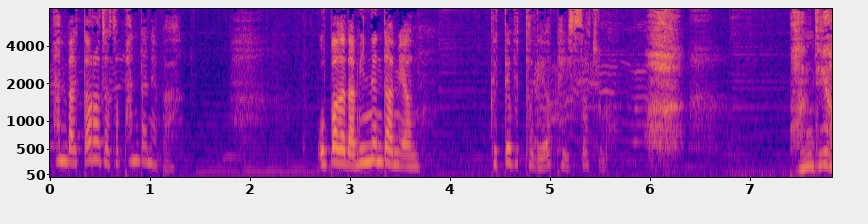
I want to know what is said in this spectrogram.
한 발 떨어져서 판단해봐. 오빠가 나 믿는다면 그때부터 내 옆에 있어줘. 반디야.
